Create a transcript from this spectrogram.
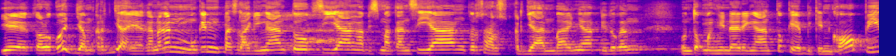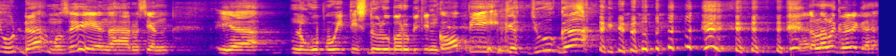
Ya kalau gue jam kerja ya. Karena kan mungkin pas lagi ngantuk siang habis makan siang terus harus kerjaan banyak gitu kan. Untuk menghindari ngantuk ya bikin kopi udah. Maksudnya ya nggak harus yang ya nunggu puitis dulu baru bikin kopi. Enggak juga. Kalau lu gue gak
